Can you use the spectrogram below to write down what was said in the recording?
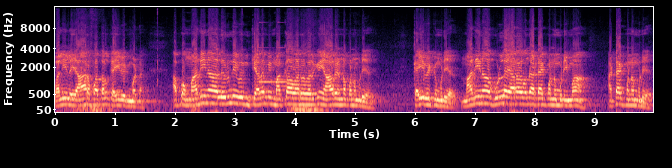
வழியில் யாரை பார்த்தாலும் கை வைக்க மாட்டேன் அப்போ மதீனாவிலிருந்து இவங்க கிளம்பி மக்கா வர்ற வரைக்கும் யாரும் என்ன பண்ண முடியாது? கை வைக்க முடியாது. மதீனாவுக்குள்ளே யாராவது வந்து அட்டாக் பண்ண முடியுமா? அட்டாக் பண்ண முடியாது.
